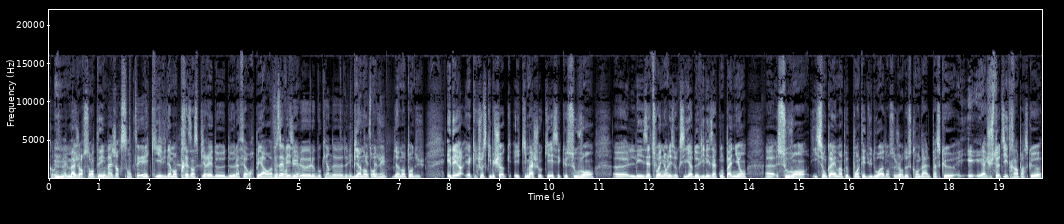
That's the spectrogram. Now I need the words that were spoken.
comment Major Santé, Major Santé, mais qui est évidemment très inspirée de, de l'affaire Orpea. Vous avez lu le, le, bouquin de, de Victor Bien entendu, bien entendu. Et d'ailleurs, il y a quelque chose qui me choque et qui m'a choqué, c'est que souvent euh, les aides-soignants, les auxiliaires de vie, les accompagnants, euh, souvent, ils sont quand même un peu pointés du doigt dans ce genre de scandale, parce que et, à juste titre, hein, parce que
